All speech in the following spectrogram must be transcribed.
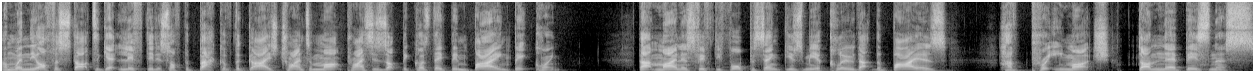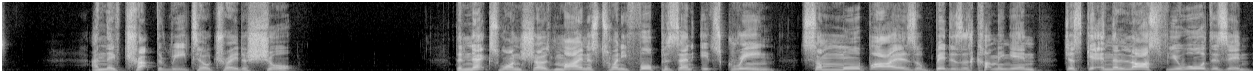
And when the offers start to get lifted, it's off the back of the guys trying to mark prices up because they've been buying Bitcoin. That minus 54% gives me a clue that the buyers have pretty much done their business and they've trapped the retail trader short. The next one shows minus 24%. It's green. Some more buyers or bidders are coming in, just getting the last few orders in.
